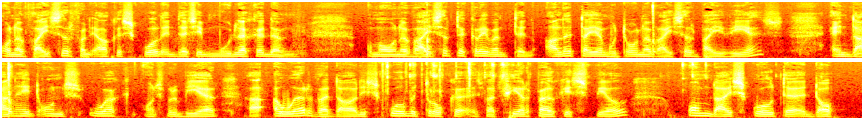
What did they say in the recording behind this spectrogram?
onderwyser van elke skool en dis 'n moeilike ding om 'n onderwyser te kry want ten alle tye moet 'n onderwyser by wees. En dan het ons ook ons probeer 'n ouer wat daardie skool betrokke is wat veerpyltjies speel om daai skool te adopt.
